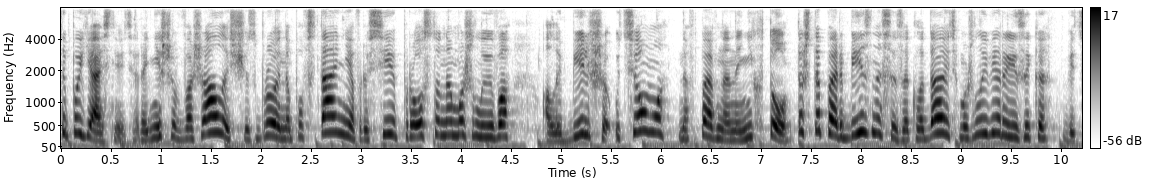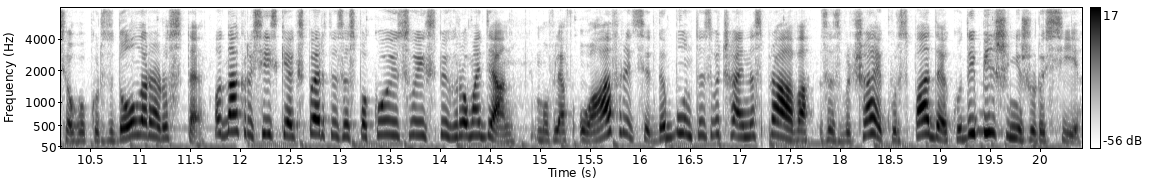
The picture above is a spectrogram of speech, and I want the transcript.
Економісти пояснюють, раніше вважали, що збройне повстання в Росії просто неможливо, але більше у цьому не впевнений ніхто. Тож тепер бізнеси закладають можливі ризики. Від цього курс долара росте. Однак російські експерти заспокоюють своїх співгромадян. Мовляв, у Африці, де бунти звичайна справа, зазвичай курс падає куди більше ніж у Росії.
